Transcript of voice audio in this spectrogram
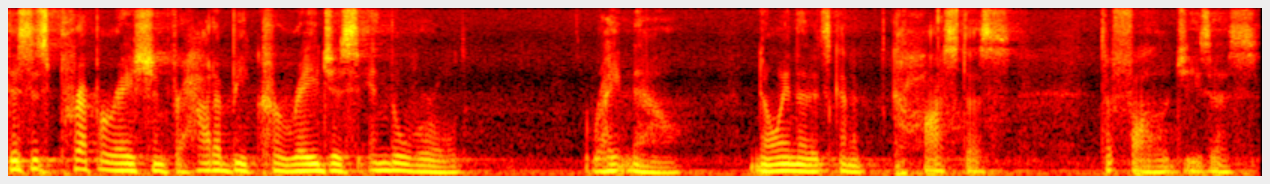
This is preparation for how to be courageous in the world right now, knowing that it's going to cost us to follow Jesus.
